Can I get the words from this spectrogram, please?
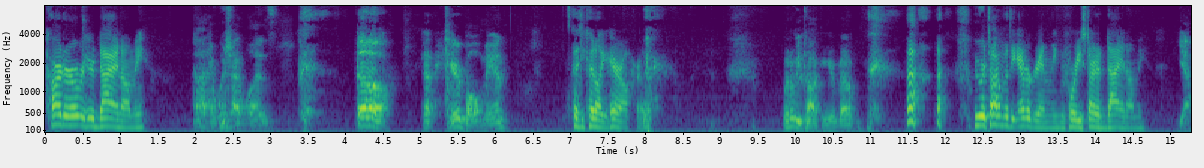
Carter over here dying on me. God, I wish I was. oh, got a hairball, man. It's because you cut all your hair off earlier. What are we talking about? we were talking about the Evergrande League before you started dying on me. Yeah,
